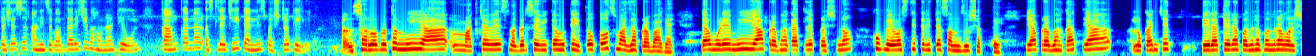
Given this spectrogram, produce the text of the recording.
प्रशासन आणि जबाबदारीची भावना ठेवून काम करणार असल्याचेही त्यांनी स्पष्ट केले. सर्वप्रथम मी या मागच्या वेळेस नगरसेविका होती तो तोच माझा प्रभाग आहे. त्यामुळे मी या प्रभागातले प्रश्न खूप व्यवस्थितरित्या समजू शकते. या प्रभागात या लोकांचे तेरा तेरा पंधरा पंधरा वर्ष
